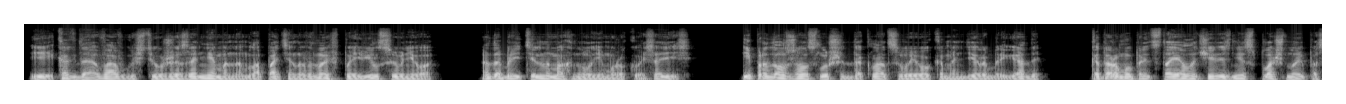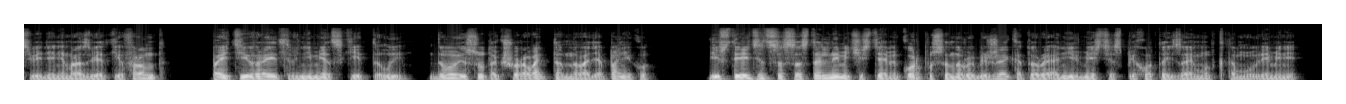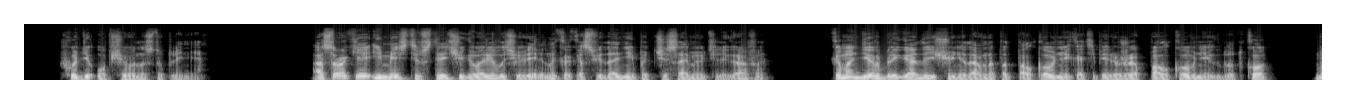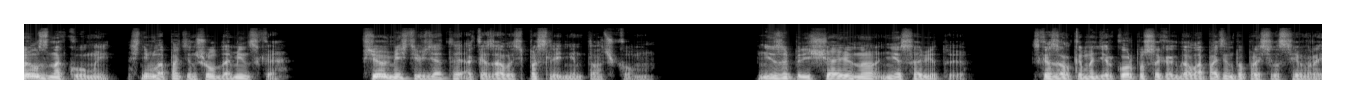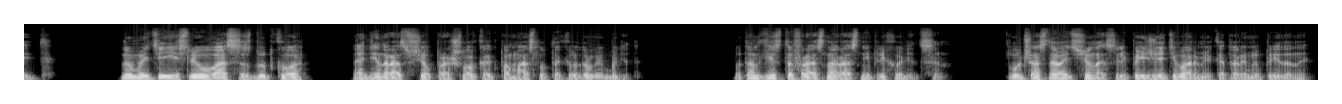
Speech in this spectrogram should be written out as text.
и когда в августе уже за Неманом Лопатин вновь появился у него, одобрительно махнул ему рукой «Садись» и продолжал слушать доклад своего командира бригады, которому предстояло через несплошной, по сведениям разведки, фронт пойти в рейд в немецкие тылы, двое суток шуровать там, наводя панику, и встретиться с остальными частями корпуса на рубеже, который они вместе с пехотой займут к тому времени в ходе общего наступления. О сроке и месте встречи говорилось уверенно, как о свидании под часами у телеграфа. Командир бригады, еще недавно подполковник, а теперь уже полковник Дудко, был знакомый. С ним Лопатин шел до Минска. Все вместе взятое оказалось последним толчком. «Не запрещаю, но не советую», — сказал командир корпуса, когда Лопатин попросился в рейд. «Думаете, если у вас с Дудко один раз все прошло как по маслу, так и в другой будет?» У танкистов раз на раз не приходится. Лучше оставайтесь у нас или поезжайте в армию, которой мы приданы.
